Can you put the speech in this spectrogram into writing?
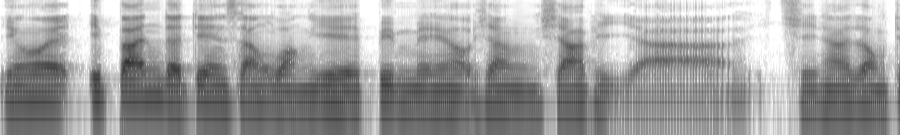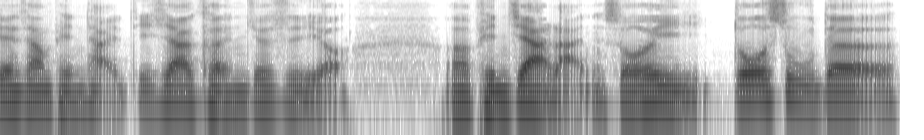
因为一般的电商网页并没有像虾皮啊，其他这种电商平台底下可能就是有呃评价栏，所以多数的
